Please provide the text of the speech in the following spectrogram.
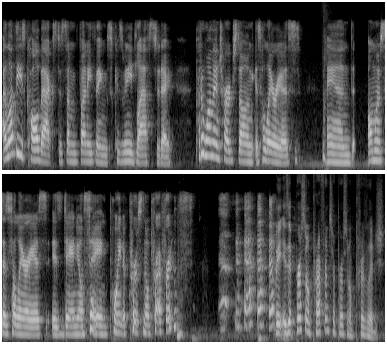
I love these callbacks to some funny things because we need laughs today. Put a woman in charge song is hilarious, and almost as hilarious is Daniel saying point of personal preference. Wait, is it personal preference or personal privilege?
